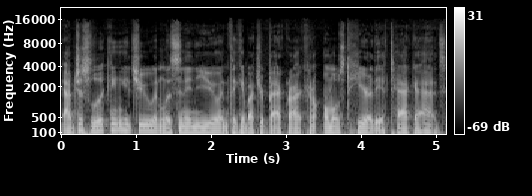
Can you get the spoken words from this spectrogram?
I'm just looking at you and listening to you and thinking about your background. I can almost hear the attack ads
